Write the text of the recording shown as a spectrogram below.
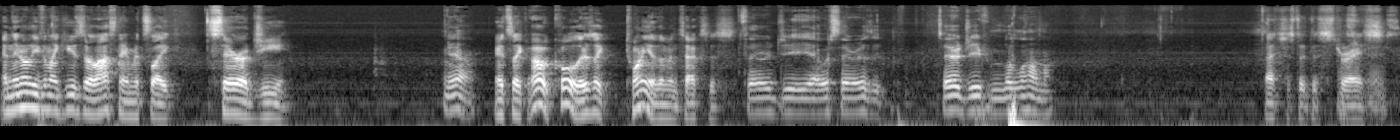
And they don't even like use their last name. It's like Sarah G. Yeah. It's like oh cool. There's like twenty of them in Texas. Sarah G. Yeah, what Sarah is it? Sarah G. from Oklahoma. That's just a disgrace. That's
